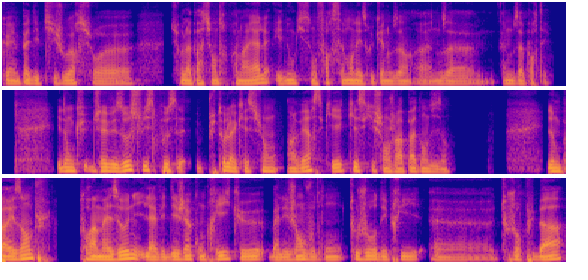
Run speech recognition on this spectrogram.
quand même pas des petits joueurs sur, euh, sur la partie entrepreneuriale, et donc ils ont forcément des trucs à nous, à nous, à nous apporter. Et donc Jeff Bezos, lui, se pose plutôt la question inverse, qui est qu'est-ce qui changera pas dans 10 ans? Donc par exemple, pour Amazon, il avait déjà compris que bah, les gens voudront toujours des prix euh, toujours plus bas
